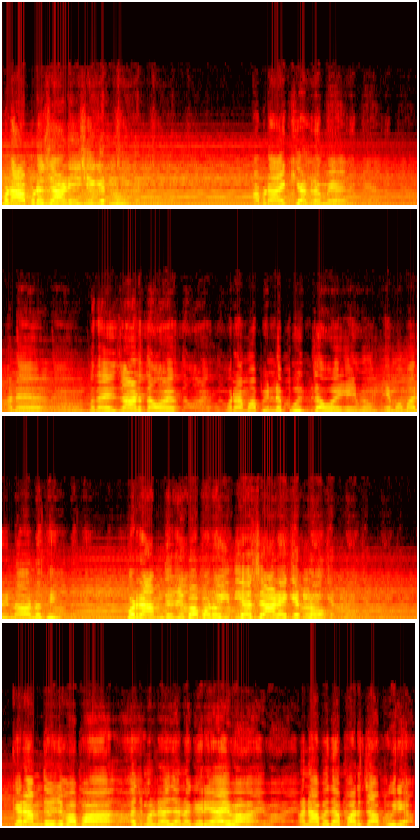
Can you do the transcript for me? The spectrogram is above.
પણ આપણે જાણીએ છીએ કેટલું? આપણે આખ્યાન રમે અને બધા જાણતા હોય રામાપીરને પૂજતા હોય એમાં એમાં મારી ના નથી. પણ રામદેવજી બાપાનો ઇતિહાસ જાણે કેટલો? કે રામદેવજી બાપા અજમલ રાજાના ઘરે આવ્યા અને આ બધા પરચા પૂર્યા.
